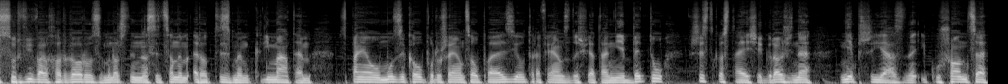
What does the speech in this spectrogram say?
survival horroru z mrocznym, nasyconym erotyzmem, klimatem, wspaniałą muzyką, poruszającą poezją, trafiając do świata niebytu, wszystko staje się groźne, nieprzyjazne i kuszące.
